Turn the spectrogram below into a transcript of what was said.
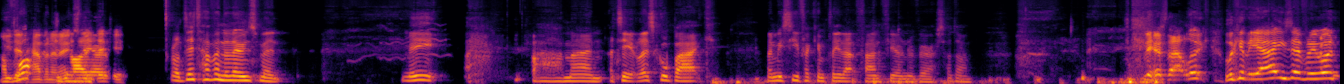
I've didn't lost have an announcement, did you? I did have an announcement, mate. Oh man, I tell you, let's go back. Let me see if I can play that fanfare in reverse. Hold on. There's that look. Look at the eyes, everyone.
